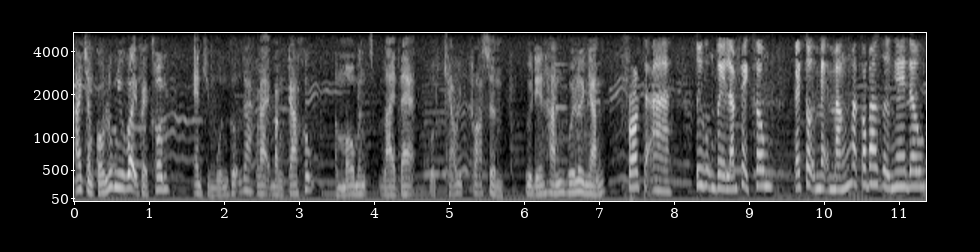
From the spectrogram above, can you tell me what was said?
Ai chẳng có lúc như vậy phải không Em chỉ muốn gỡ gạc lại bằng ca khúc A Moment Like That của Kelly Clarkson Gửi đến hắn với lời nhắn Frost à, tôi vụng về lắm phải không? Cái tội mẹ mắng mà có bao giờ nghe đâu.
